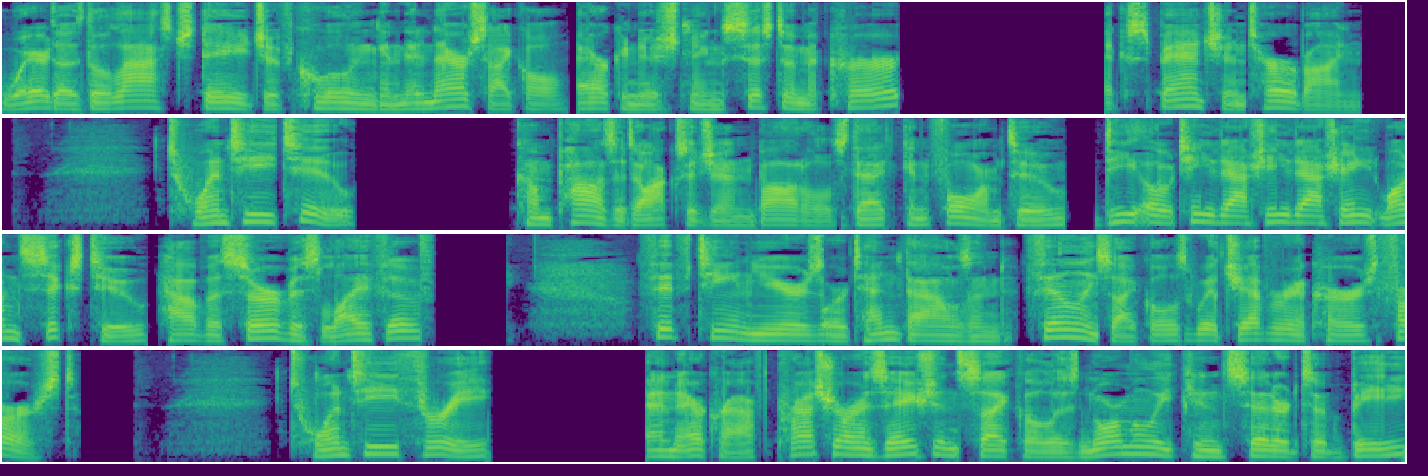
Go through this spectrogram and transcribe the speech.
Where does the last stage of cooling in an air cycle air conditioning system occur? Expansion turbine. 22. Composite oxygen bottles that conform to DOT-E-8162 have a service life of 15 years or 10,000 filling cycles whichever occurs first. 23. An aircraft pressurization cycle is normally considered to be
